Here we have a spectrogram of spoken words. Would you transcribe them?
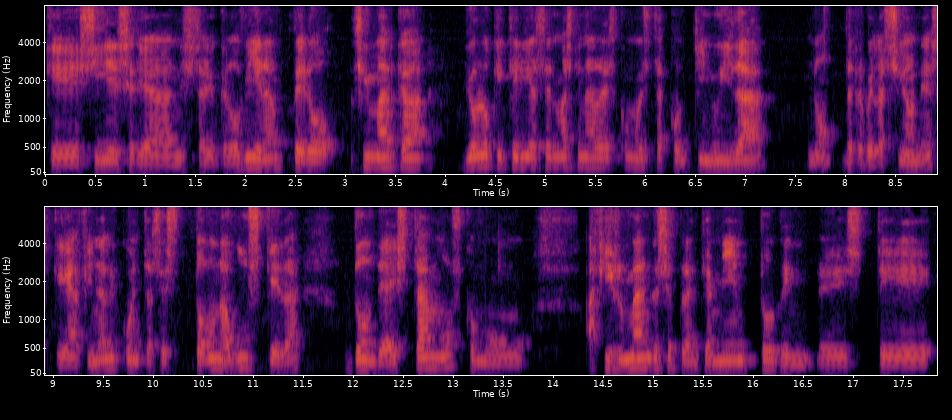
que sí sería necesario que lo vieran, pero sí marca, yo lo que quería hacer más que nada es como esta continuidad, ¿no? De revelaciones, que a final de cuentas es toda una búsqueda donde estamos como afirmando ese planteamiento de, de este,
